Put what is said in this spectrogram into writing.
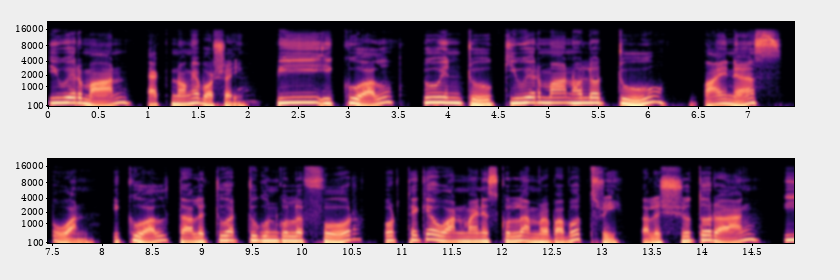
কিউ এর মান এক নঙে বসাই। P equal two into Q এর মান হলো টু মাইনাস ওয়ান ইকুয়াল, তাহলে টু আর টু গুণ করলে ফোর ফোর থেকে ওয়ান মাইনাস করলে আমরা পাবো থ্রি। তাহলে সুতরাং পি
